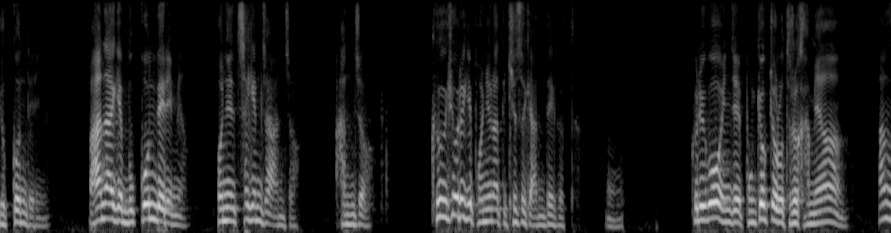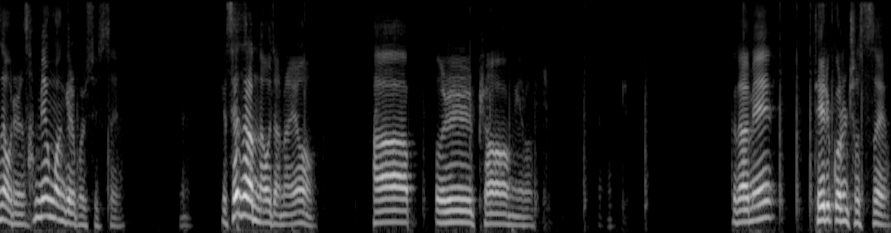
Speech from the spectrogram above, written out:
유권 대리면. 만약에 무권 대리면 본인 책임져 앉아. 앉아. 그 효력이 본인한테 기속이 안 되거든. 음. 그리고 이제 본격적으로 들어가면 항상 우리는 삼명 관계를 볼 수 있어요. 예. 세 사람 나오잖아요. 갑, 을, 병 이렇게. 이렇게. 그 다음에 대리권을 줬어요.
